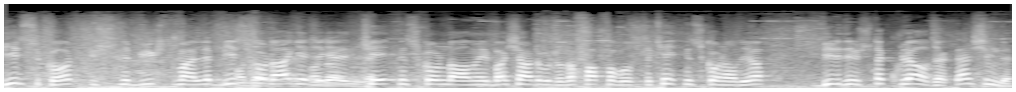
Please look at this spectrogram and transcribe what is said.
Bir skor üstüne büyük ihtimalle bir O da skor daha o gelecek. da Evet. Caitlyn skorunu da almayı başardı burada da. Fab da Caitlyn skorunu alıyor. Bir de üstüne kule alacaklar şimdi.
